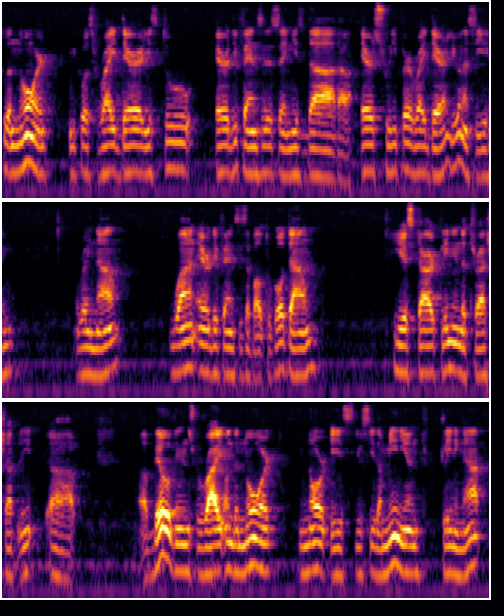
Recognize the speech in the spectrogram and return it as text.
to the north because right there is two air defenses and it's the, air sweeper right there you're gonna see him right now one air defense is about to go down he start cleaning the trash up uh, uh, buildings right on the north northeast. You see the minion cleaning up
